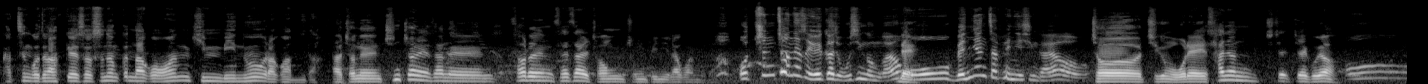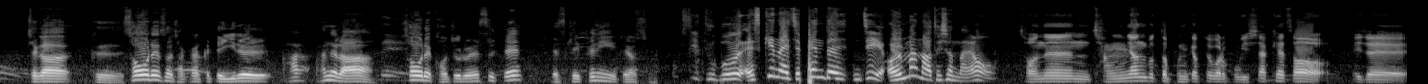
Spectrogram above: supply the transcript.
같은 고등학교에서 수능 끝나고 온 김민우라고 합니다. 아, 저는 춘천에 사는 33살 정종빈이라고 합니다. 어, 춘천에서 여기까지 오신 건가요? 네. 오, 몇 년차 팬이신가요? 저 지금 올해 4년째고요. 오. 제가 그 서울에서 잠깐 그때 일을 하, 느라 네. 서울에 거주를 했을 때 SK 팬이 되었습니다. 혹시 두 분 SK나이츠 팬 된 지 얼마나 되셨나요? 저는 작년부터 본격적으로 보기 시작해서 이제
